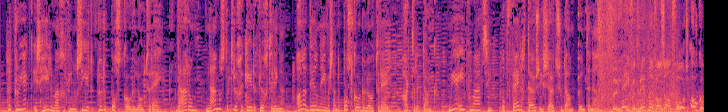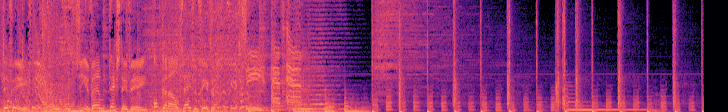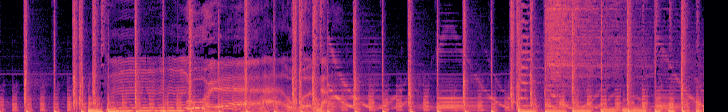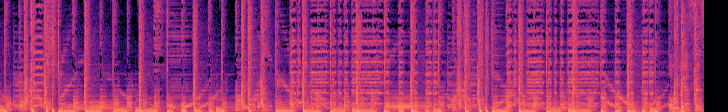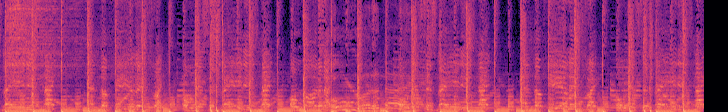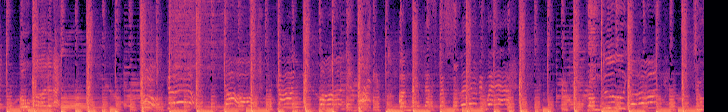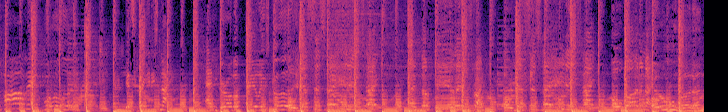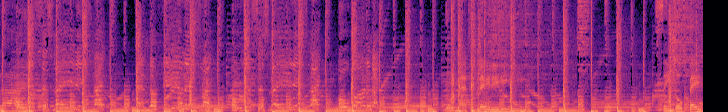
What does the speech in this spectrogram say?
Het project is helemaal gefinancierd door de Postcode Loterij. Daarom namens de teruggekeerde vluchtelingen, alle deelnemers aan de Postcode Loterij, hartelijk dank. Meer informatie op veiligthuisinzuidsudan.nl. Beleef het ritme van Zandvoort ook op tv. ZFM Text TV op kanaal 45.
